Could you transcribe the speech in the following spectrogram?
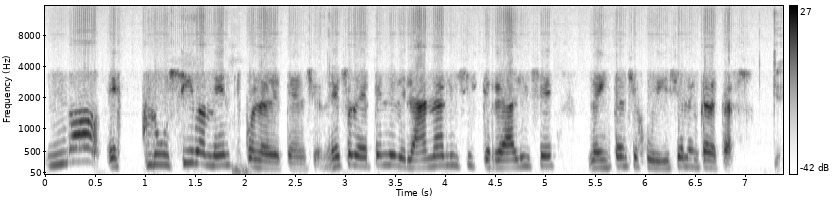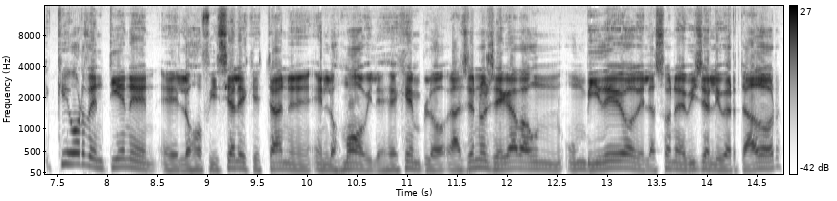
no exclusivamente con la detención. Eso depende del análisis que realice la instancia judicial en cada caso. ¿Qué, orden tienen eh, los oficiales que están en, los móviles? Ejemplo, ayer nos llegaba un, un video de la zona de Villa Libertador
